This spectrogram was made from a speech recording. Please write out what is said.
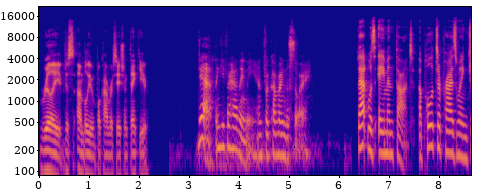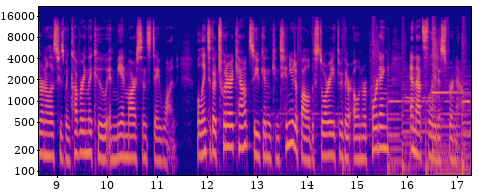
really, just unbelievable conversation. Thank you. Yeah, thank you for having me and for covering the story. That was Aye Min Thant, a Pulitzer Prize winning journalist who's been covering the coup in Myanmar since day one. We'll link to their Twitter account so you can continue to follow the story through their own reporting. And that's the latest for now.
